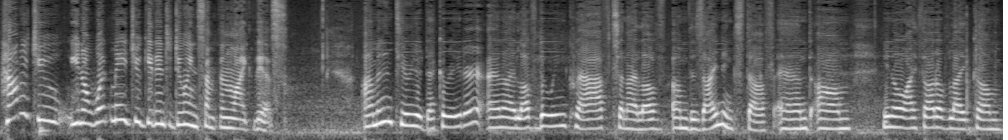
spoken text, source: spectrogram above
how did you, you know, what made you get into doing something like this? I'm an interior decorator and I love doing crafts and I love um, designing stuff. And um, you know I thought of like um,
